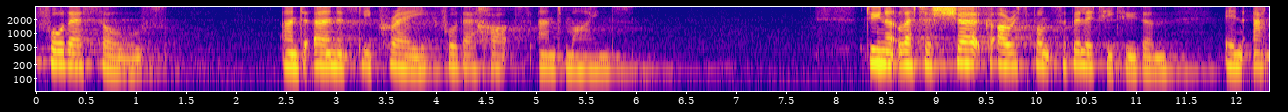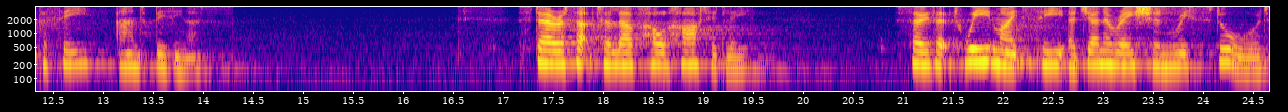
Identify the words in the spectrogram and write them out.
for their souls and earnestly pray for their hearts and minds. Do not let us shirk our responsibility to them in apathy and busyness. Stir us up to love wholeheartedly so that we might see a generation restored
